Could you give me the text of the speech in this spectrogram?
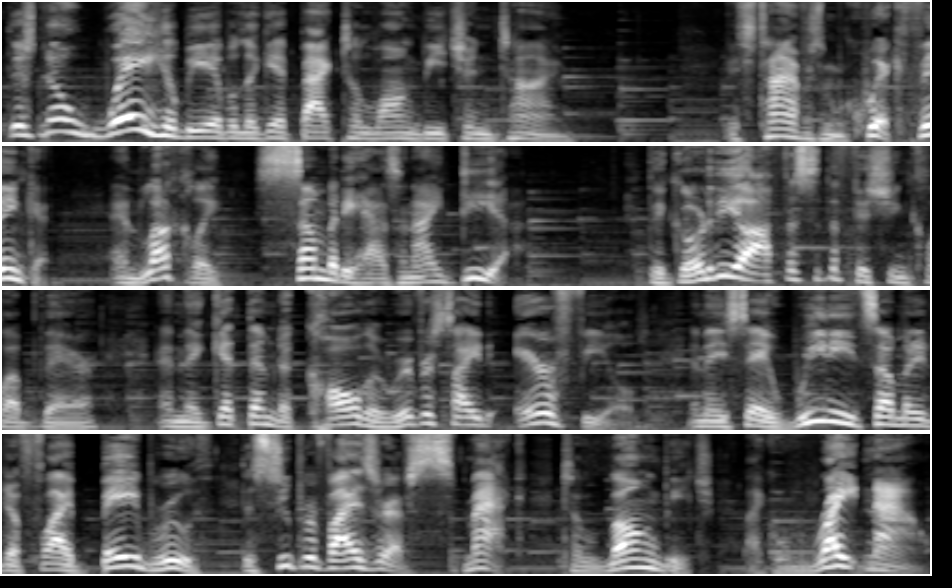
There's no way he'll be able to get back to Long Beach in time. It's time for some quick thinking, and luckily, somebody has an idea. They go to the office of the fishing club there and they get them to call the Riverside Airfield and they say, We need somebody to fly Babe Ruth, the supervisor of SMAC, to Long Beach, like right now.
